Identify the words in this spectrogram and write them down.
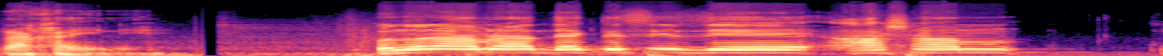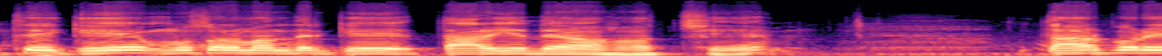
রাখাইনে। বন্ধুরা, আমরা দেখতেছি যে আসাম থেকে মুসলমানদেরকে তাড়িয়ে দেওয়া হচ্ছে। তারপরে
